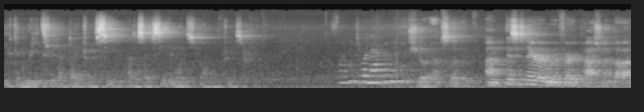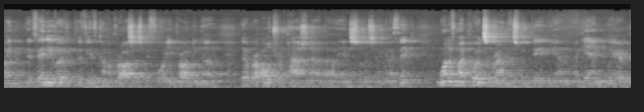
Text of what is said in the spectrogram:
you can read through that data and see, as I say, see the woods rather than the trees. Simon, do you want to add anything? Sure, absolutely. Um, this is an area we're very passionate about. I mean, if any of of you have come across us before, you probably know that we're ultra passionate about insourcing. And I think one of my points around this would be, um, again, we're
